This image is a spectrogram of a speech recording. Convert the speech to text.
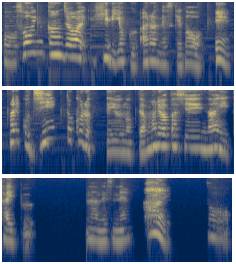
こう、そういう感情は日々よくあるんですけど、ええ。あまりこう、ジーンとくるっていうのってあんまり私ないタイプなんですね。はい。そ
